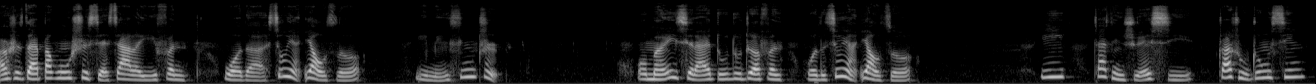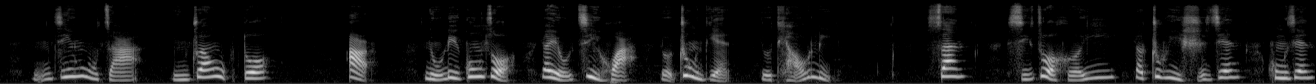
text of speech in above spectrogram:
而是在办公室写下了一份我的修养要则，以明心志。我们一起来读读这份我的修养要则：一、加紧学习，抓住中心，宁精勿杂，宁专勿多；二、努力工作，要有计划，有重点，有条理。三，习作合一，要注意时间、空间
